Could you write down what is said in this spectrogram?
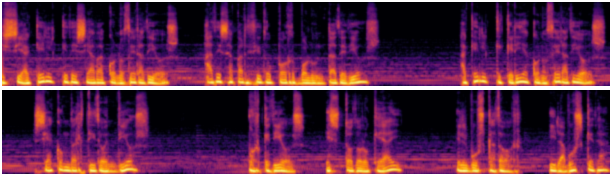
Y si aquel que deseaba conocer a Dios ha desaparecido por voluntad de Dios, aquel que quería conocer a Dios se ha convertido en Dios, porque Dios es todo lo que hay, el buscador y la búsqueda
